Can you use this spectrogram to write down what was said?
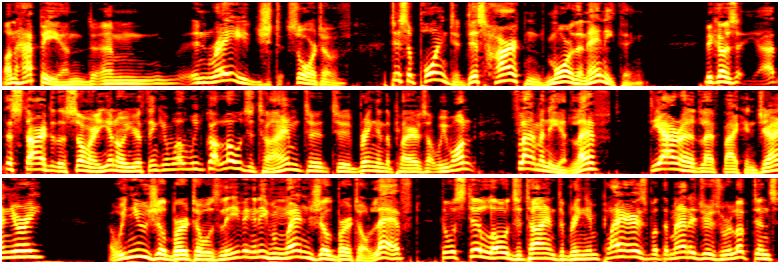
unhappy and um, enraged, sort of, disappointed, disheartened more than anything. Because at the start of the summer, you know, you're thinking, well, we've got loads of time to, to bring in the players that we want. Flamini had left. Diarra had left back in January. We knew Gilberto was leaving, and even when Gilberto left, there was still loads of time to bring in players, but the manager's reluctance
